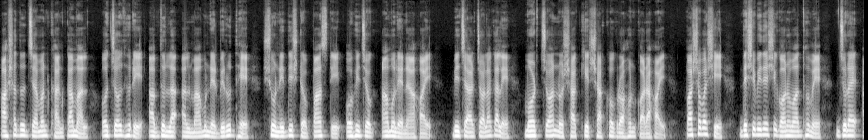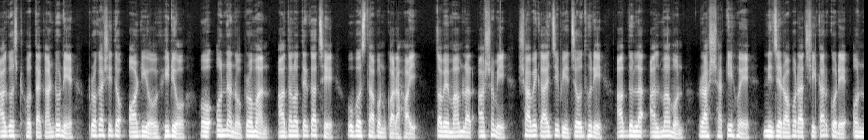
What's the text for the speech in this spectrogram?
আসাদুজ্জামান খান কামাল ও চৌধুরী আবদুল্লাহ আল মামুনের বিরুদ্ধে সুনির্দিষ্ট পাঁচটি অভিযোগ আমলে নেওয়া হয়। বিচার চলাকালে মোট চুয়ান্ন সাক্ষীর সাক্ষ্য গ্রহণ করা হয়। পাশাপাশি দেশি বিদেশি গণমাধ্যমে জুলাই আগস্ট হত্যাকাণ্ড নিয়ে প্রকাশিত অডিও, ভিডিও ও অন্যান্য প্রমাণ আদালতের কাছে উপস্থাপন করা হয়। তবে মামলার আসামি সাবেক আইজিপি চৌধুরী আবদুল্লাহ আল মামুন রাজসাক্ষী হয়ে নিজের অপরাধ স্বীকার করে অন্য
